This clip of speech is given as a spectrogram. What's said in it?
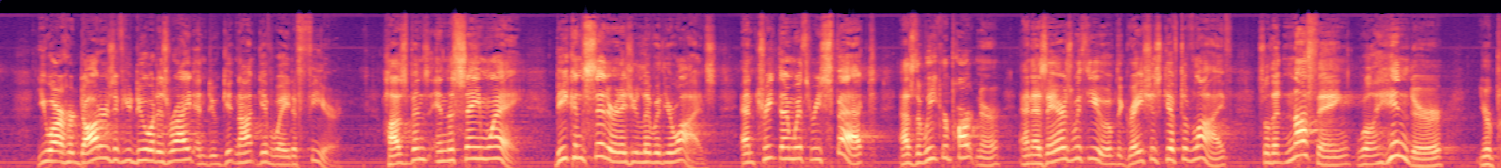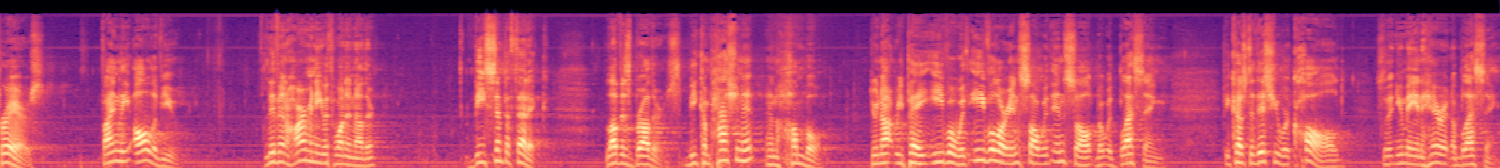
You are her daughters if you do what is right and do not give way to fear. Husbands, in the same way, be considerate as you live with your wives, and treat them with respect as the weaker partner and as heirs with you of the gracious gift of life, so that nothing will hinder your prayers. Finally, all of you, live in harmony with one another. Be sympathetic. Love as brothers. Be compassionate and humble. Do not repay evil with evil or insult with insult, but with blessing, because to this you were called, so that you may inherit a blessing.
